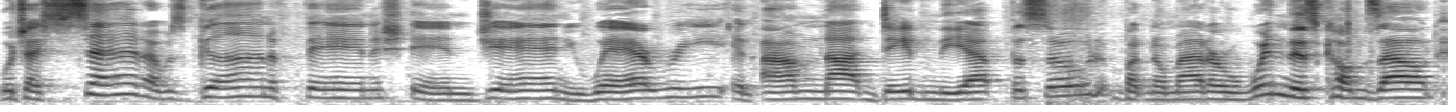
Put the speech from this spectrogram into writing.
which I said I was gonna finish in January, and I'm not dating the episode. But no matter when this comes out,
